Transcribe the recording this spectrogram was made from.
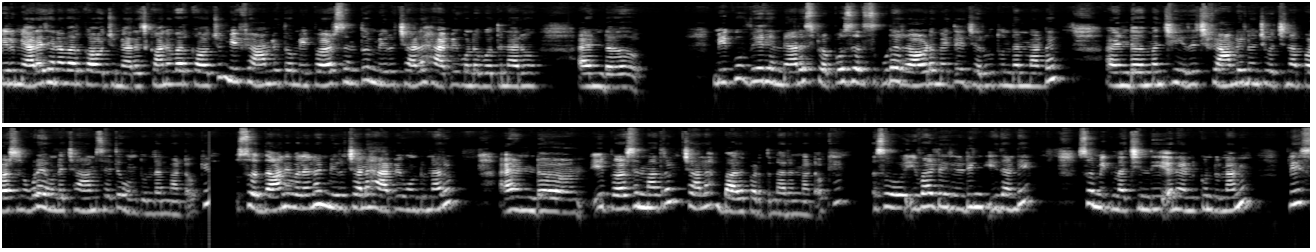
మీరు మ్యారేజ్ అయిన వారు కావచ్చు మ్యారేజ్ కాని వారు కావచ్చు మీ ఫ్యామిలీతో మీ పర్సన్తో మీరు చాలా హ్యాపీగా ఉండబోతున్నారు. అండ్ మీకు వేరే మ్యారేజ్ ప్రపోజల్స్ కూడా రావడం అయితే జరుగుతుందన్నమాట. అండ్ మంచి రిచ్ ఫ్యామిలీ నుంచి వచ్చిన పర్సన్ కూడా ఉండే ఛాన్స్ అయితే ఉంటుందన్నమాట ఓకే? సో దాని వలన మీరు చాలా హ్యాపీగా ఉంటున్నారు. అండ్ ఈ పర్సన్ మాత్రం చాలా బాధపడుతున్నారనమాట ఓకే? సో ఇవాళ రీడింగ్ ఇదండి. సో మీకు నచ్చింది అని అనుకుంటున్నాను. ప్లీజ్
